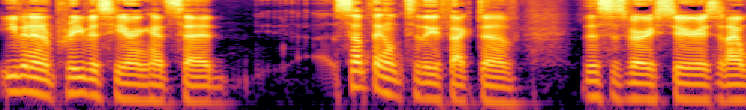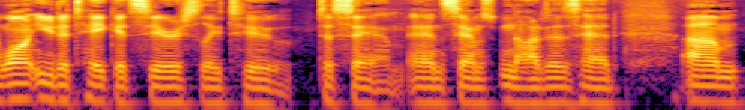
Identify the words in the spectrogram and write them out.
even in a previous hearing, had said something to the effect of, "This is very serious, and I want you to take it seriously too." To Sam, and Sam's nodded his head. Um,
